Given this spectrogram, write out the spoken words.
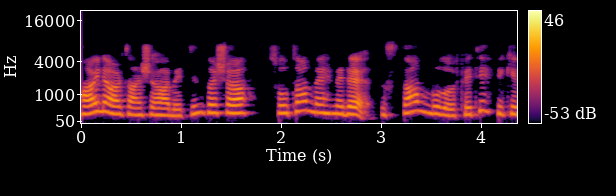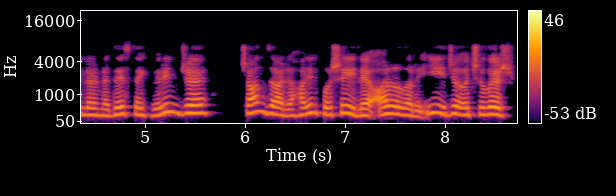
hayli artan Şehabettin Paşa, Sultan Mehmet'e İstanbul'u fetih fikirlerine destek verince Çandarlı Halil Paşa ile araları iyice açılır.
